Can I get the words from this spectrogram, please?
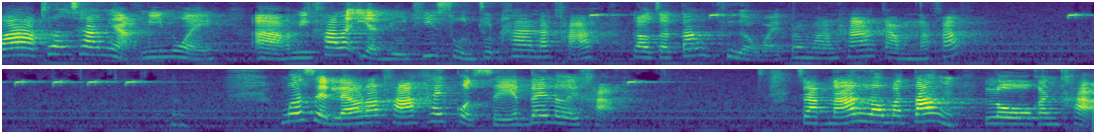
ว่าเครื่องช่างเนี่ยมีหน่วยมีค่าละเอียดอยู่ที่ 0.5 นะคะ เราจะตั้งเผื่อไว้ประมาณ 5 กรัมนะคะ เมื่อเสร็จแล้วนะคะให้กดเซฟได้เลยค่ะ จากนั้นเรามาตั้งโลกันค่ะ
